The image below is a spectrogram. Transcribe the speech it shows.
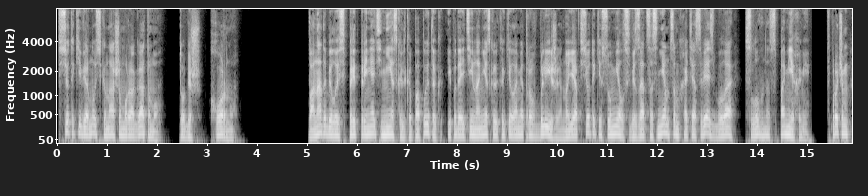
все-таки вернусь к нашему рогатому, то бишь Хорну. Понадобилось предпринять несколько попыток и подойти на несколько километров ближе, но я все-таки сумел связаться с немцем, хотя связь была словно с помехами. Впрочем,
